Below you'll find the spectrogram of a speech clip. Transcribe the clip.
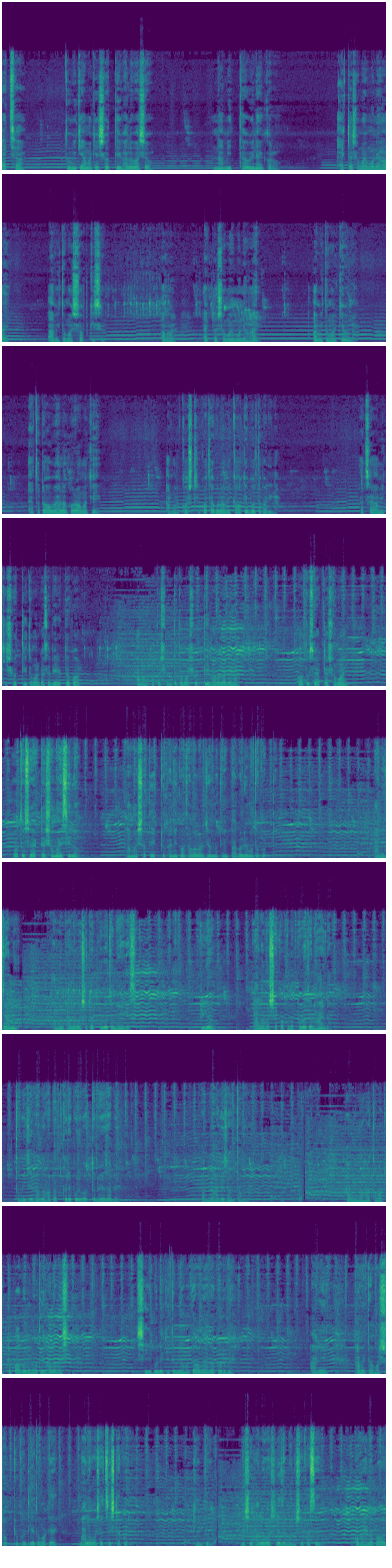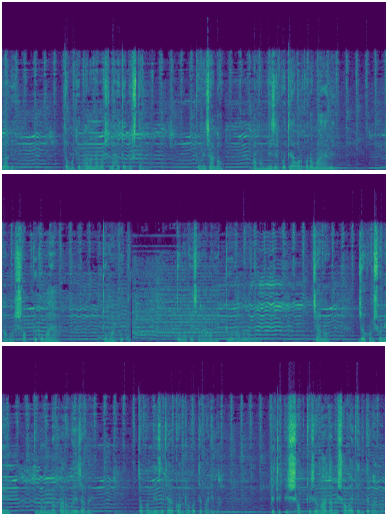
আচ্ছা তুমি কি আমাকে সত্যি ভালোবাসো? না, মিথ্যা অভিনয় করো। একটা সময় মনে হয় আমি তোমার সব কিছু আবার একটা সময় মনে হয় আমি তোমার কেউ না। এতটা অবহেলা করো আমাকে। আমার কষ্টের কথাগুলো আমি কাউকে বলতে পারি না। আচ্ছা আমি কি সত্যি তোমার কাছে বিরক্ত কর? আমার কথা শুনতে তোমার সত্যিই ভালো লাগে না। অথচ একটা সময়, অথচ একটা সময় ছিল আমার সাথে একটুখানি কথা বলার জন্য তুমি পাগলের মতো করতে। আমি জানি আমার ভালোবাসাটা পুরাতন হয়ে গেছে। প্রিয়, ভালোবাসা কখনো পুরাতন হয় না। তুমি যেভাবে হঠাৎ করে পরিবর্তন হয়ে যাবে, আমি আগে জানতাম না। আমি না হয় তোমাকে একটু পাগলের মতোই ভালোবাসি। সেই বলে কি তুমি আমাকে অবহেলা করবে? আরে, আমি তো আমার সবটুকু দিয়ে তোমাকে ভালোবাসার চেষ্টা করি। কিন্তু বেশি ভালোবাসলে যে মানুষের কাছে অবহেলা পাওয়া লাগে, তোমাকে ভালো না বাসলে হয়তো বুঝতাম না। তুমি জানো, আমার নিজের প্রতি আমার কোনো মায়া নেই। আমার সবটুকু মায়া তোমার প্রতি। তোমাকে ছাড়া আমার একটুও ভালো লাগে না। জানো, যখন শুনি তুমি অন্য কারও হয়ে যাবে, তখন নিজেকে আর কন্ট্রোল করতে পারি না। পৃথিবীর সব কিছু ভাগ আমি সবাইকে দিতে পারব।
